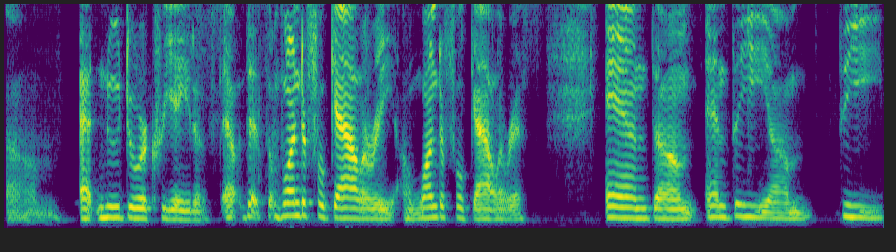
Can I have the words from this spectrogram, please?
um, at New Door Creative. That, that's a wonderful gallery, a wonderful gallerist, and um, and the um, the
